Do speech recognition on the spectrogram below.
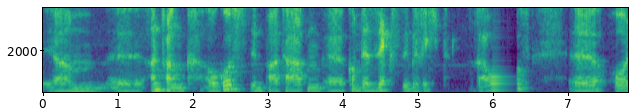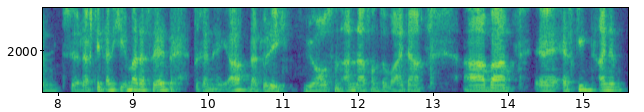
ähm, äh, Anfang August, in ein paar Tagen, äh, kommt der sechste Bericht raus. Äh, und äh, da steht eigentlich immer dasselbe drin. Ja, natürlich Nuancen anders und so weiter aber äh, es gibt einen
